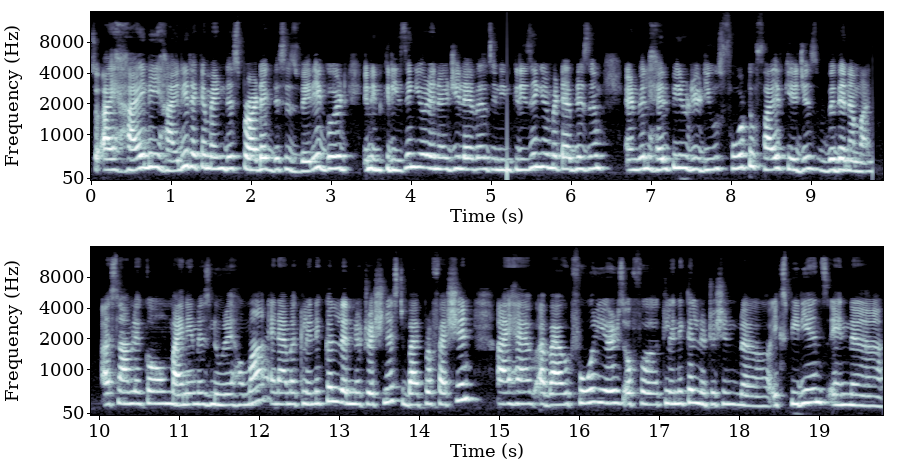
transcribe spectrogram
So I highly, highly recommend this product. This is very good in increasing your energy levels, in increasing your metabolism and will help you reduce 4 to 5 kgs within a month. Assalamu alaikum. My name is Noor Huma and I'm a clinical nutritionist by profession. I have about four years of uh, clinical nutrition uh, experience in uh,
